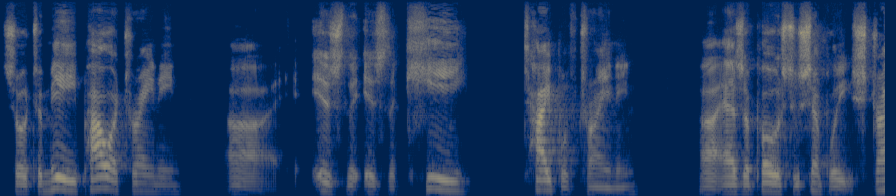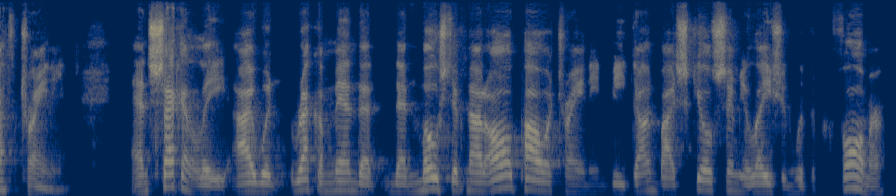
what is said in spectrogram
So to me, power training uh, is the is the key type of training, uh, as opposed to simply strength training. And secondly, I would recommend that that most, if not all, power training be done by skill simulation with the performer,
